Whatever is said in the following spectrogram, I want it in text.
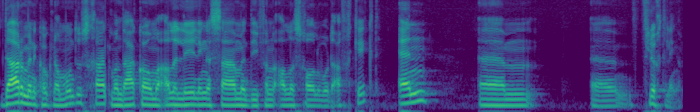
daarom ben ik ook naar Mundus gegaan, want daar komen alle leerlingen samen die van alle scholen worden afgekikt. En vluchtelingen.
